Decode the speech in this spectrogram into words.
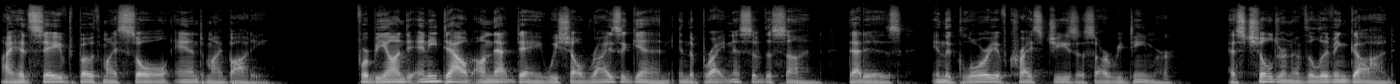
I had saved both my soul and my body. For beyond any doubt on that day we shall rise again in the brightness of the sun, that is, in the glory of Christ Jesus our Redeemer, as children of the living God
